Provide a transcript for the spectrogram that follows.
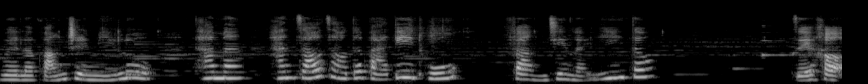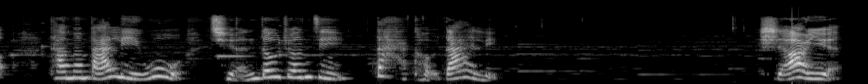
为了防止迷路，他们还早早地把地图放进了衣兜。最后，他们把礼物全都装进大口袋里。十二月，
